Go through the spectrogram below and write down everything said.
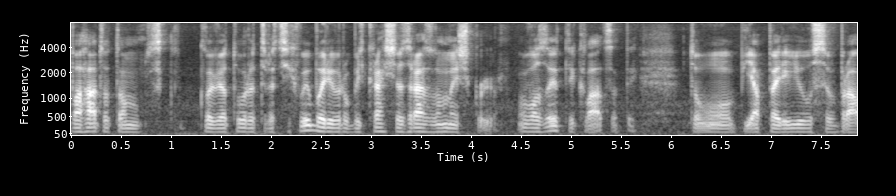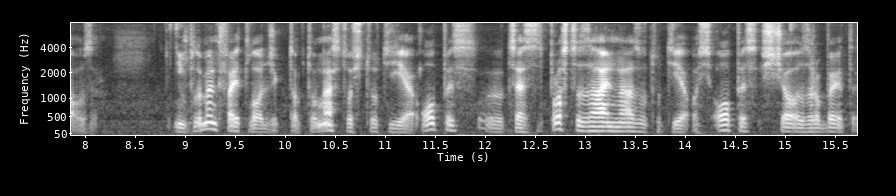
багато там з клавіатури цих виборів робить краще зразу мишкою возити, клацати. Тому я перевів все в браузер. Implement Fight Logic. Тобто у нас ось тут є опис, це просто загальна назва, тут є ось опис, що зробити.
